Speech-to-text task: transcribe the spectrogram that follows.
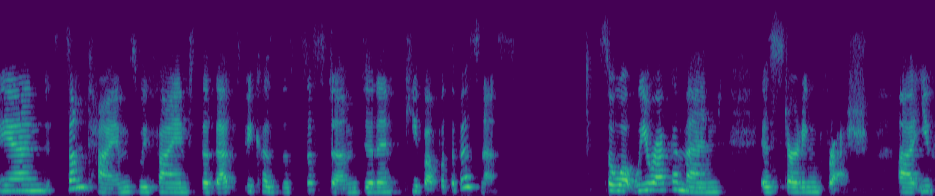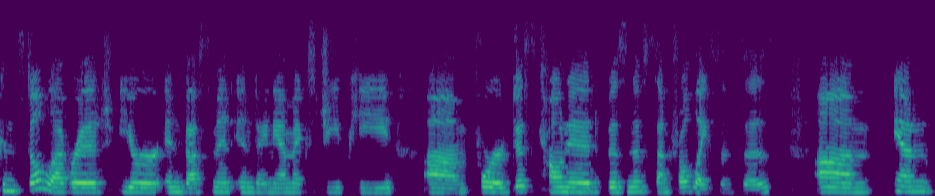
And sometimes we find that that's because the system didn't keep up with the business. So what we recommend is starting fresh. Uh, you can still leverage your investment in Dynamics GP um, for discounted Business Central licenses. Um, and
